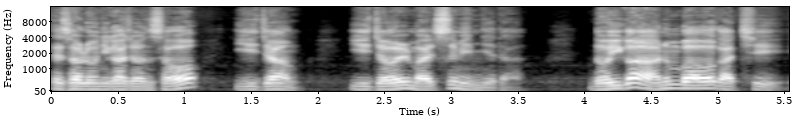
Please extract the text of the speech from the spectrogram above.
데살로니가 전서 2장 2절 말씀입니다. 너희가 아는 바와 같이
